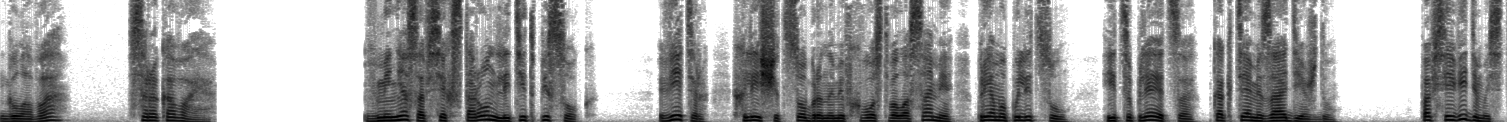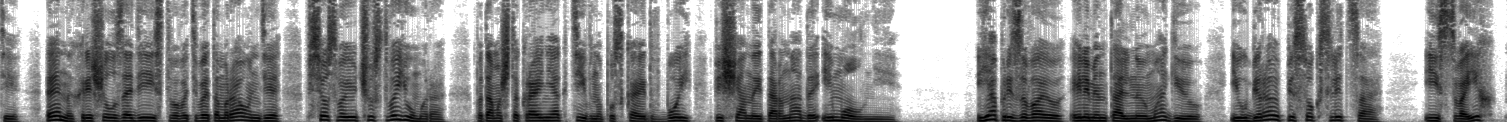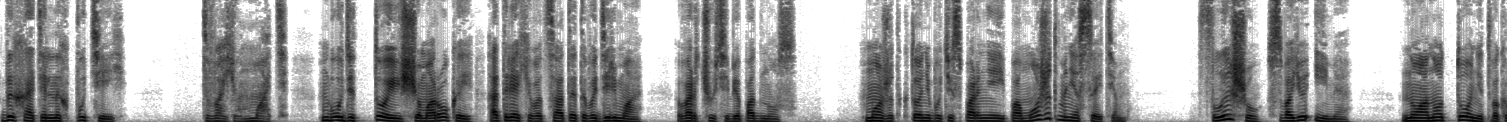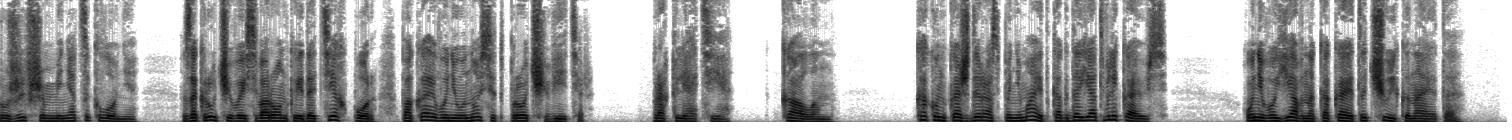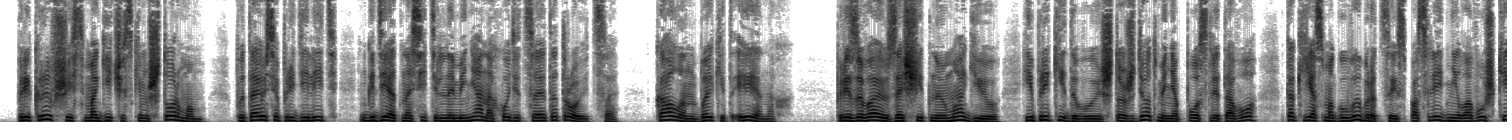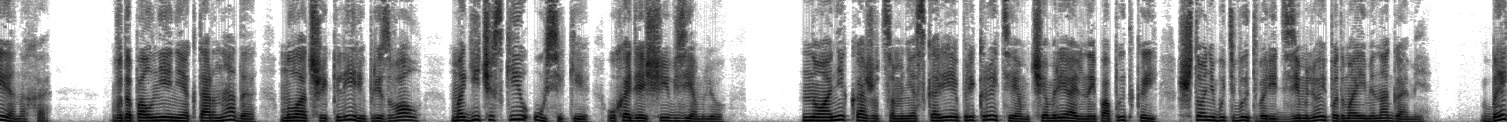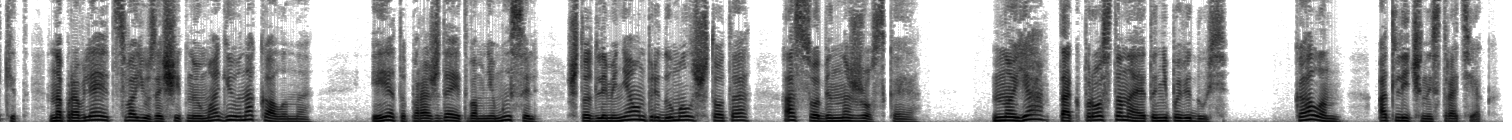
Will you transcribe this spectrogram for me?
Глава сороковая. В меня со всех сторон летит песок. Ветер хлещет собранными в хвост волосами прямо по лицу и цепляется когтями за одежду. По всей видимости, Энах решил задействовать в этом раунде все свое чувство юмора, потому что крайне активно пускает в бой песчаные торнадо и молнии. Я призываю элементальную магию и убираю песок с лица — и из своих дыхательных путей. Твою мать! Будет то еще морокой отряхиваться от этого дерьма, ворчу себе под нос. Может, кто-нибудь из парней поможет мне с этим? Слышу свое имя, но оно тонет в окружившем меня циклоне, закручиваясь воронкой до тех пор, пока его не уносит прочь ветер. Проклятие. Каллан. Как он каждый раз понимает, когда я отвлекаюсь? У него явно какая-то чуйка на это. Прикрывшись магическим штормом, пытаюсь определить, где относительно меня находится эта троица — Каллан, Беккет и Энах. Призываю защитную магию и прикидываю, что ждет меня после того, как я смогу выбраться из последней ловушки Эноха. В дополнение к торнадо младший Клири призвал магические усики, уходящие в землю, но они кажутся мне скорее прикрытием, чем реальной попыткой что-нибудь вытворить с землей под моими ногами. Беккет направляет свою защитную магию на Каллана, и это порождает во мне мысль, что для меня он придумал что-то особенно жесткое. Но я так просто на это не поведусь. Каллан — отличный стратег.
